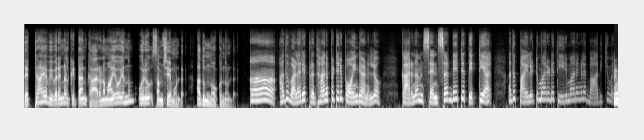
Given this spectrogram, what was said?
തെറ്റായ വിവരങ്ങൾ കിട്ടാൻ കാരണമായോ എന്നും ഒരു സംശയമുണ്ട്. അതും നോക്കുന്നുണ്ട്. ആ അത് വളരെ പ്രധാനപ്പെട്ടൊരു പോയിന്റാണല്ലോ. കാരണം സെൻസർ ഡേറ്റ തെറ്റിയാൽ അത് പൈലറ്റുമാരുടെ തീരുമാനങ്ങളെ ബാധിക്കുമല്ലോ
